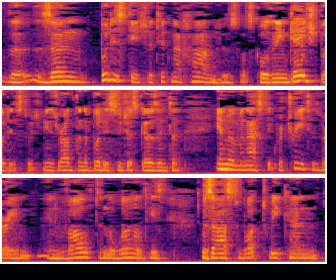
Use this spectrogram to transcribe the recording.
the Zen Buddhist teacher, Thich Nhat Hanh, who's what's called an engaged Buddhist, which means rather than a Buddhist who just goes into inner monastic retreat, is very in, involved in the world. He was asked what we can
